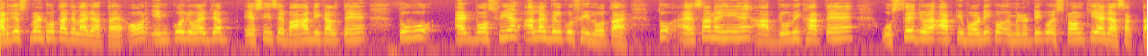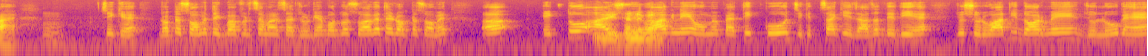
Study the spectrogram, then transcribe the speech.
एडजस्टमेंट होता चला जाता है। और इनको जो है, जब एसी से बाहर निकलते हैं तो वो एटमॉस्फेयर अलग बिल्कुल फील होता है। तो ऐसा नहीं है आप जो भी खाते हैं उससे जो है आपकी बॉडी को इम्यूनिटी को स्ट्रॉन्ग किया जा सकता है। हम्म, ठीक है। डॉक्टर सौमित एक बार फिर से हमारे साथ जुड़ गए बहुत बहुत स्वागत है डॉक्टर सौमित। एक तो आयुष विभाग ने होम्योपैथिक को चिकित्सा की इजाज़त दे दी है। जो शुरुआती दौर में जो लोग हैं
